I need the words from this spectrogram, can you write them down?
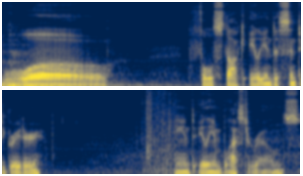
Whoa. Full stock alien disintegrator. And alien blaster rounds.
